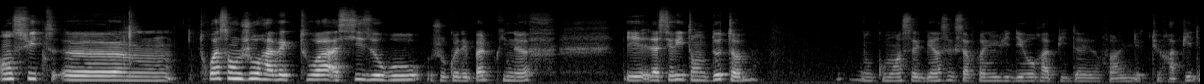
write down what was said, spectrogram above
Ensuite, 300 euh, jours avec toi à 6 euros. Je connais pas le prix neuf. Et la série est en deux tomes. Donc au moins c'est bien, c'est que ça prend une vidéo rapide, enfin une lecture rapide.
